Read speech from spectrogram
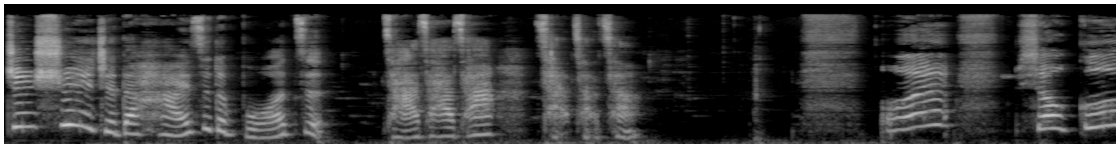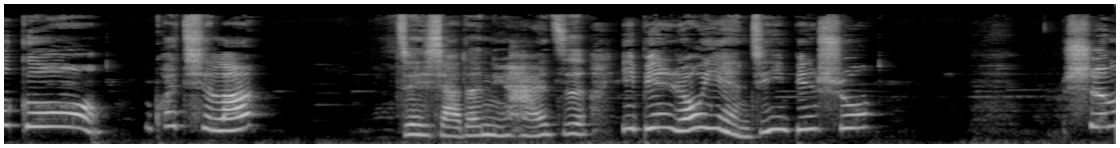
正睡着的孩子的脖子，擦擦擦，擦擦擦。喂，小哥哥，你快起来！最小的女孩子一边揉眼睛一边说：“什么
